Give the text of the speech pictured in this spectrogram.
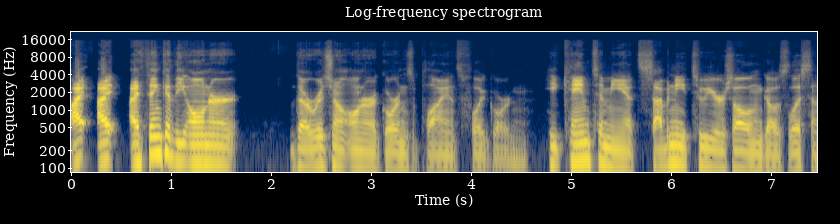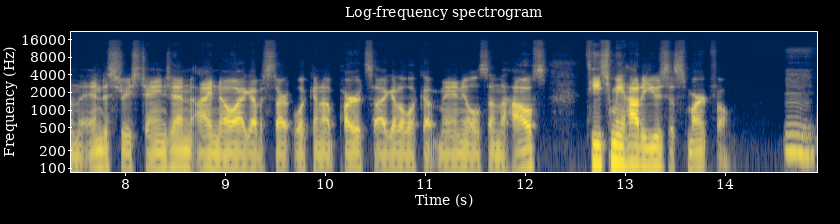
I, I I think of the owner, the original owner of Gordon's Appliance, Floyd Gordon. He came to me at 72 years old and goes, "Listen, the industry's changing. I know I got to start looking up parts. I got to look up manuals in the house. Teach me how to use a smartphone." Mm.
